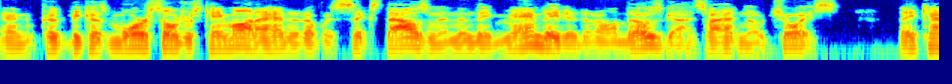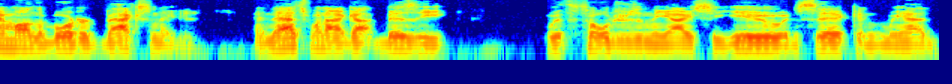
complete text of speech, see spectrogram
And because because more soldiers came on, I ended up with six thousand, and then they mandated it on those guys, so I had no choice. They came on the border vaccinated, and that's when I got busy with soldiers in the ICU and sick, and we had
